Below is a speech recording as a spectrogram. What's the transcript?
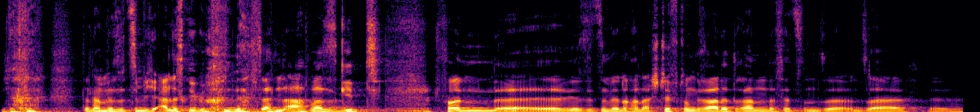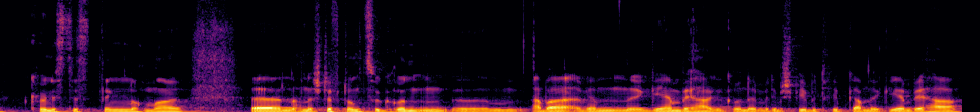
Dann haben wir so ziemlich alles gegründet danach, was es gibt. Von, äh, wir sitzen wir noch an der Stiftung gerade dran, das ist jetzt unser, unser äh, Königsding nochmal, äh, noch eine Stiftung zu gründen. Ähm, aber wir haben eine GmbH gegründet, mit dem Spielbetrieb gab eine GmbH,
